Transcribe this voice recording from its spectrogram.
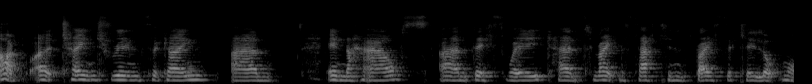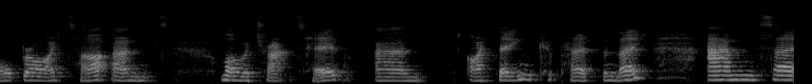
I've uh, changed rooms again um, in the house um, this week and to make the settings basically look more brighter and more attractive um, I think personally. And uh,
